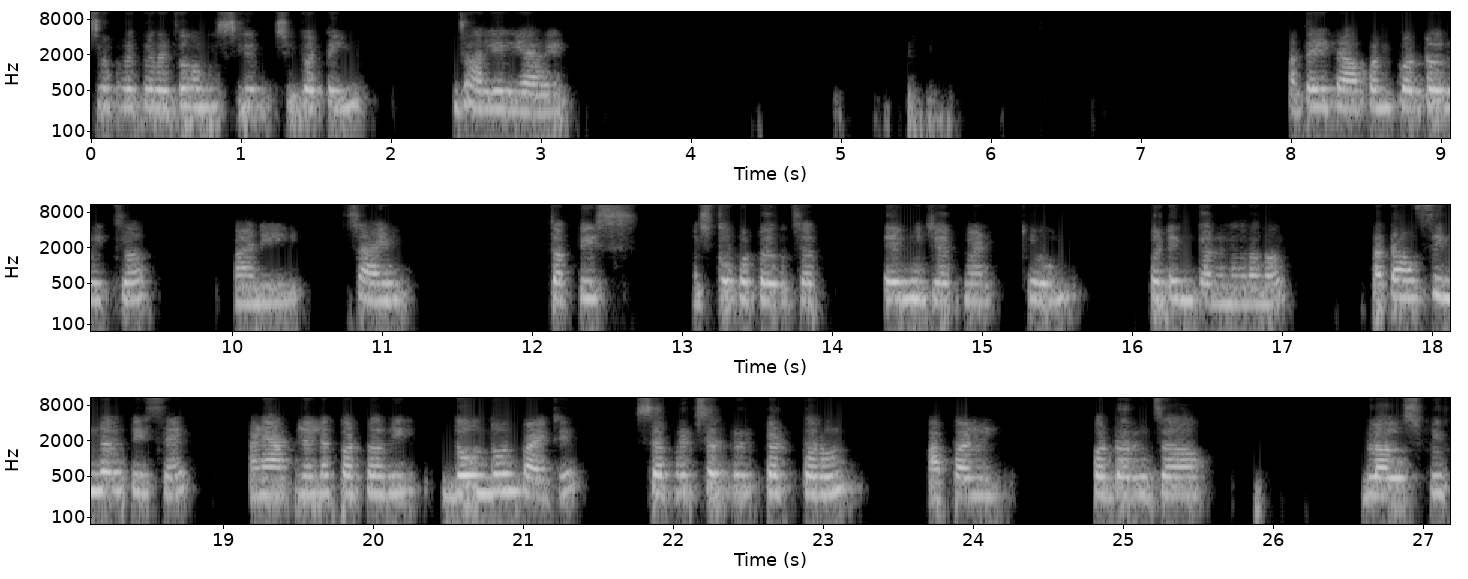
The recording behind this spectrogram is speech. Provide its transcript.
अशा प्रकारे दोन स्लीवची कटिंग झालेली आहे. आता इथे आपण कटोरीच आणि साईडचा पीस असतो कटोरीचा ते मेजरमेंट ठेवून कटिंग करणार आहोत. आता हा सिंगल पीस आहे आणि आपल्याला कटोरी दोन दोन पाहिजे. सेपरेट सेपरेट कट करून आपण कटोरीचं blouse piece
